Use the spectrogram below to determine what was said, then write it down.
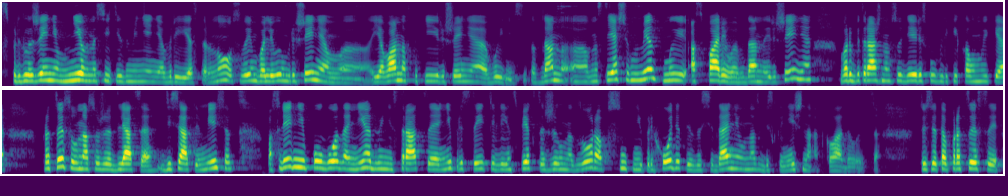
с предложением не вносить изменения в реестр, но своим волевым решением э, Яванов такие решения вынес. В, дан- э, в настоящий момент мы оспариваем данные решения в арбитражном суде Республики Калмыкия. Процессы у нас уже длятся десятый месяц. Последние полгода ни администрация, ни представители инспекции жилнадзора в суд не приходят, и заседания у нас бесконечно откладываются. То есть это процессы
